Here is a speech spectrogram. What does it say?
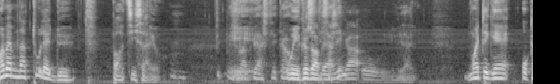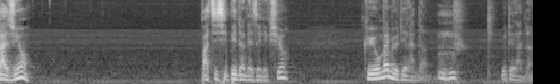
Mwen menm nan tou le de parti sa yo. Ke sou apè HTK ou Vidaline. Mwen te gen okasyon patisipe dan des eleksyon ke yo menm yo te la dan. Mm -hmm. Yo te la dan.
